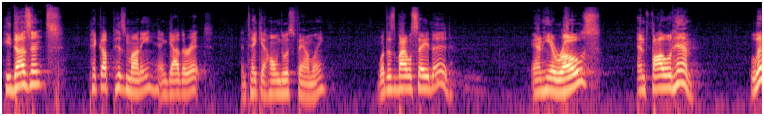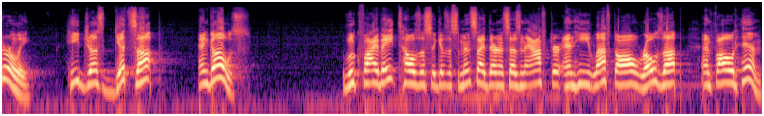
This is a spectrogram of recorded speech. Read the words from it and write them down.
He doesn't pick up his money and gather it and take it home to his family. What does the Bible say he did? And he arose and followed him. Literally, he just gets up and goes. Luke 5 8 tells us, it gives us some insight there, and it says, And after, and he left all, rose up, and followed him.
